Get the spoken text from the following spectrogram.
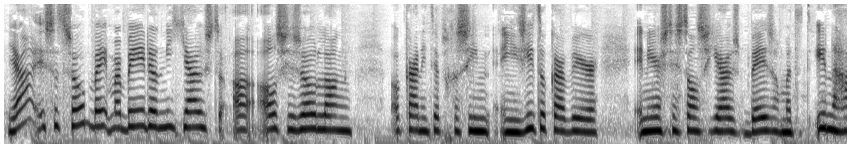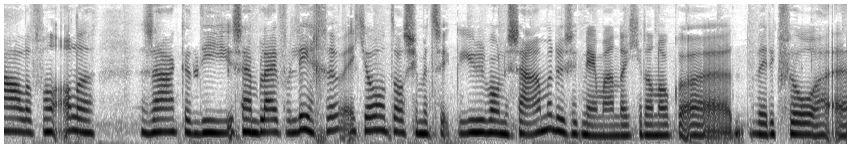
Ja, is het zo? Maar ben je dan niet juist, a- als je zo lang elkaar niet hebt gezien... en je ziet elkaar weer in eerste instantie juist bezig met het inhalen van alle zaken die zijn blijven liggen, weet je wel? Want als je met jullie wonen samen, dus ik neem aan dat je dan ook, eh, weet ik veel, eh,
